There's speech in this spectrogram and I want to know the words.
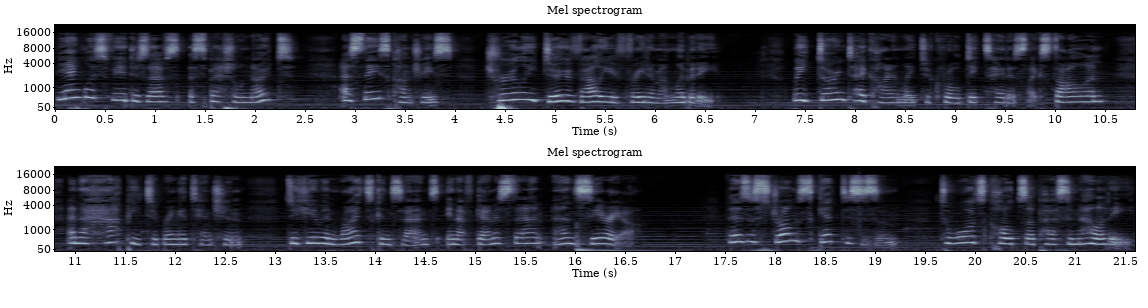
The Anglosphere deserves a special note, as these countries truly do value freedom and liberty. We don't take kindly to cruel dictators like Stalin and are happy to bring attention to human rights concerns in Afghanistan and Syria. There's a strong skepticism towards cults of personality,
